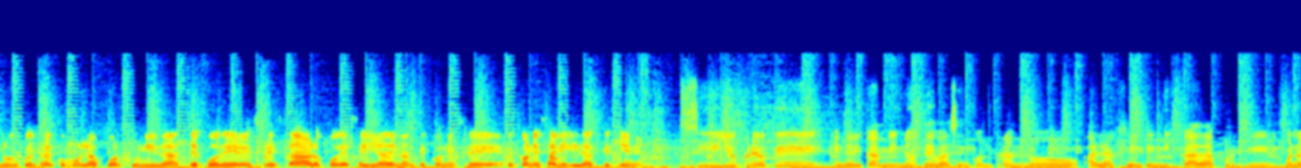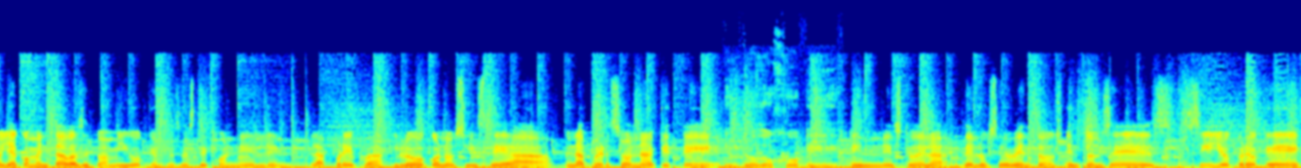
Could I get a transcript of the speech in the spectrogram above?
No encuentran como la oportunidad de poder expresar o poder seguir adelante con ese, pues con esa habilidad que tienen. Sí, yo creo que en el camino te vas encontrando a la gente indicada porque, bueno, ya comentabas de tu amigo que empezaste con él en la prepa y luego conociste a una persona que te introdujo eh, en esto de, la, de los eventos. Entonces, sí, yo creo que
